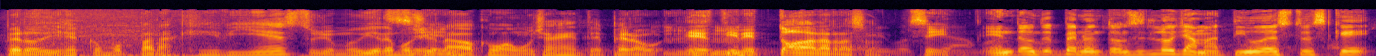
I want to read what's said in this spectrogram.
pero dije como, ¿para qué vi esto? Yo me hubiera emocionado como mucha gente, pero él tiene toda la razón. Sí, entonces, pero entonces lo llamativo de esto es que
